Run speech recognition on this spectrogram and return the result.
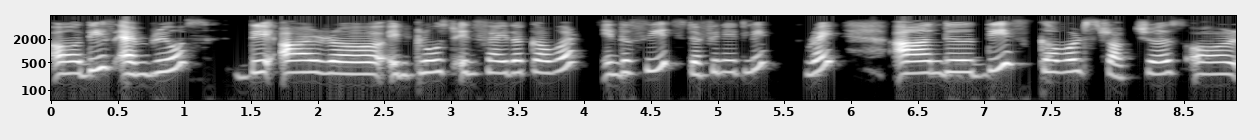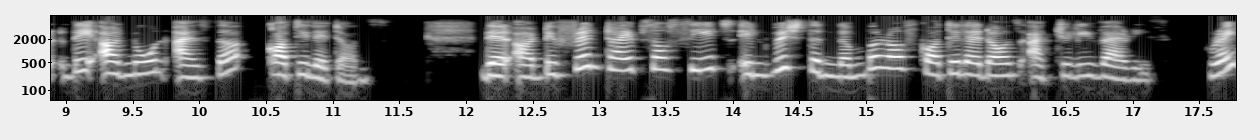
uh, these embryos they are uh, enclosed inside the cover in the seeds definitely right? And uh, these covered structures or they are known as the cotyledons. There are different types of seeds in which the number of cotyledons actually varies right?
